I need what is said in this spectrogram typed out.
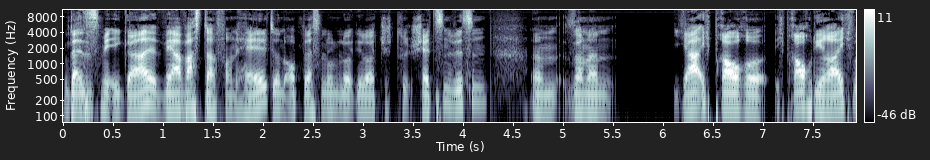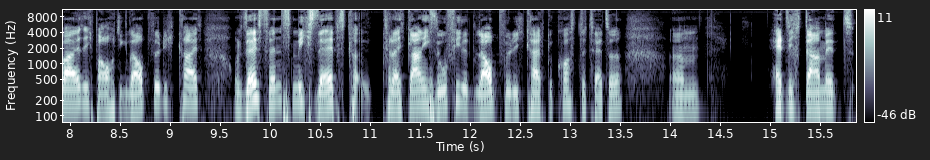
Und da ist es mir egal, wer was davon hält und ob das nun die Leute schätzen wissen, ähm, sondern ja, ich brauche, ich brauche die Reichweite, ich brauche die Glaubwürdigkeit und selbst wenn es mich selbst vielleicht gar nicht so viel Glaubwürdigkeit gekostet hätte, ähm, hätte ich damit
